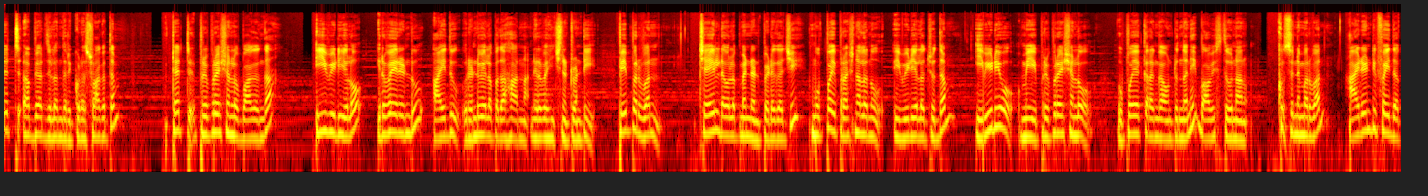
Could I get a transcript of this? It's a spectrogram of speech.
టెట్ అభ్యర్థులందరికీ కూడా స్వాగతం. టెట్ ప్రిపరేషన్లో భాగంగా ఈ వీడియోలో ఇరవై రెండు ఐదు రెండు వేల పదహారున నిర్వహించినటువంటి paper one child development and pedagogy ముప్పై ప్రశ్నలను ఈ వీడియోలో చూద్దాం. ఈ వీడియో మీ ప్రిపరేషన్లో ఉపయోగకరంగా ఉంటుందని భావిస్తున్నాను question number one identify the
